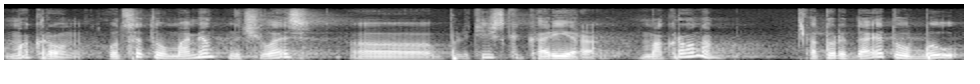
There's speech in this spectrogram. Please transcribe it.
Макрон. Вот с этого момента началась э, политическая карьера Макрона, который до этого был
